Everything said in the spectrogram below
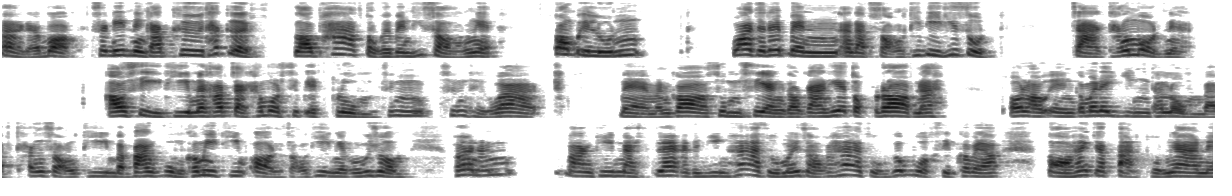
อ่าเดี๋ยวบอกสักนิดหนึ่งครับ คือถ้าเกิดเราพลาดตกไปเป็นที่สองเนี่ย ต้องไปลุ้นว่าจะได้เป็นอันดับสองที่ดีที่สุด จากทั้งหมดเนี่ย เอาสี่ทีมนะครับ จากทั้งหมดสิบเอ็ดกลุ่ม ซึ่งซึ่งถือว่าแหมมันก็สุ่มเสี่ยงต่อการที่จะตกรอบนะ เพราะเราเองก็ไม่ได้ยิงถล่มแบบทั้งสองทีมแบบบางกลุ่มเขามีทีมอ่อนสองทีมไงคุณผู้ชม เพราะฉะนั้นบางทีแมตช์แรกอาจจะยิงห้าศูนย์วันที่สองก็ห้าศูนย์ก็บวกสิบเข้าไปแล้ว ต่อให้จะตัดผลงานใน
